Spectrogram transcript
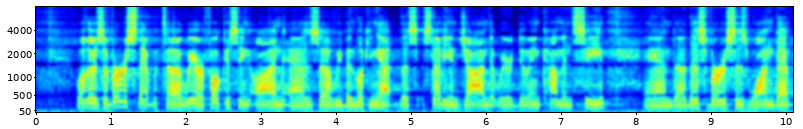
Well, there's a verse that uh, we are focusing on as uh, we've been looking at this study in John that we are doing, Come and See. And uh, this verse is one that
